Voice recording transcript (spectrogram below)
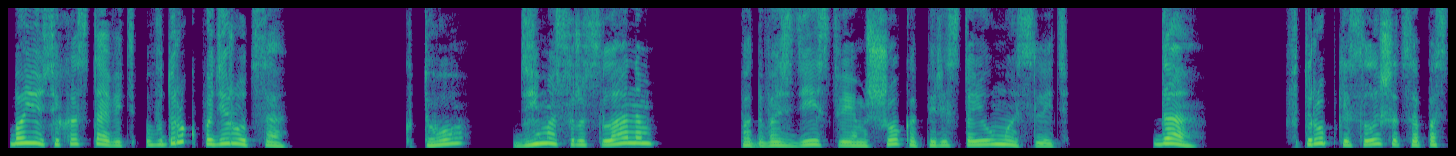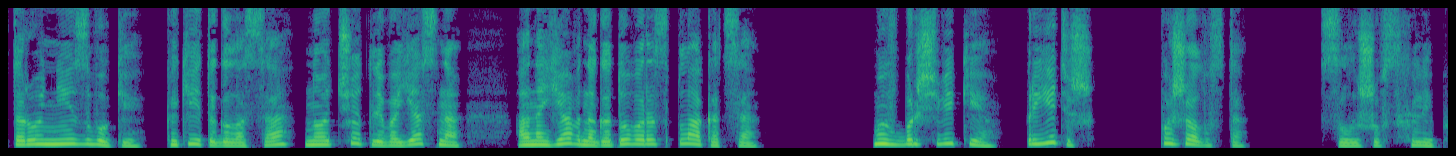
Боюсь их оставить, вдруг подерутся. Кто? Дима с Русланом? Под воздействием шока перестаю мыслить. Да, в трубке слышатся посторонние звуки, какие-то голоса, но отчетливо ясно, она явно готова расплакаться. «Мы в борщевике. Приедешь? Пожалуйста». Слышу всхлип.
